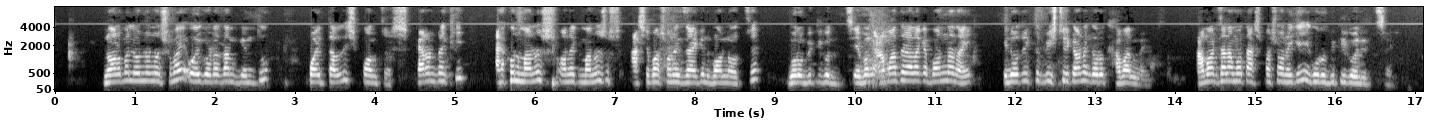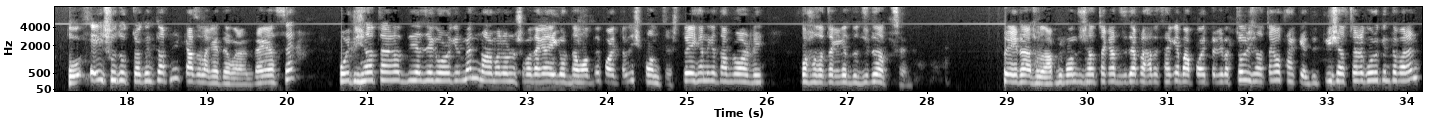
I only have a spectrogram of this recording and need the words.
নর্মালি অন্যান্য সময় ওই গোড়ার দাম কিন্তু পঁয়তাল্লিশ, পঞ্চাশ। কারণটা কি? এখন মানুষ, অনেক মানুষ, আশেপাশে অনেক জায়গায় কিন্তু বন্যা হচ্ছে, গরু বিক্রি করে দিচ্ছে এবং আমাদের এলাকায় বন্যা নাই, কিন্তু অতিরিক্ত বৃষ্টির কারণে গরু খাবার নাই। আমার জানা মতো আশপাশে অনেকেই গরু বিক্রি করে দিচ্ছে। তো এই সুযোগটা কিন্তু আপনি কাজে লাগাইতে পারেন। দেখা যাচ্ছে পঁয়ত্রিশ হাজার টাকা দিয়ে যে গরু কিনবেন নর্মাল অন্য সময় দেখা এই গরুর দাম হবে পঁয়তাল্লিশ, পঞ্চাশ। তো এখানে কিন্তু আপনি অলরেডি দশ হাজার টাকা কিন্তু জিতে যাচ্ছেন। তো এটা আসলে আপনি পঞ্চাশ হাজার টাকা যদি আপনার হাতে থাকে বা পঁয়তাল্লিশ বা চল্লিশ হাজার টাকাও থাকে, যদি ত্রিশ হাজার টাকা গরু কিনতে পারেন,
